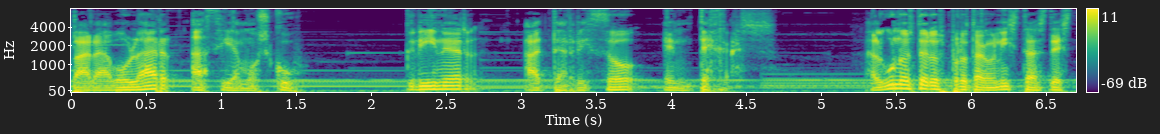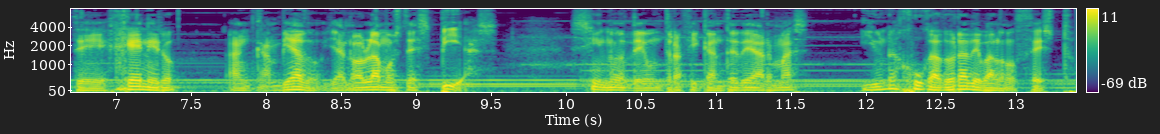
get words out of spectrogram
para volar hacia Moscú. Greener aterrizó en Texas. Algunos de los protagonistas de este género han cambiado, ya no hablamos de espías, sino de un traficante de armas y una jugadora de baloncesto.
